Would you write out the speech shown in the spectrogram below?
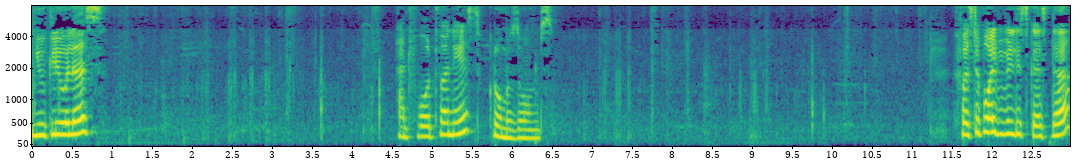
nucleolus and fourth one is chromosomes. First of all, we will discuss the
